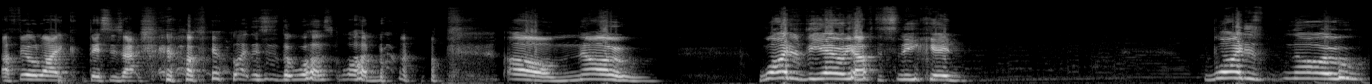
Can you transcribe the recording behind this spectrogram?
I feel like this is actually, I feel like this is the worst one. oh no. Why did Vieira have to sneak in? Why does... No!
